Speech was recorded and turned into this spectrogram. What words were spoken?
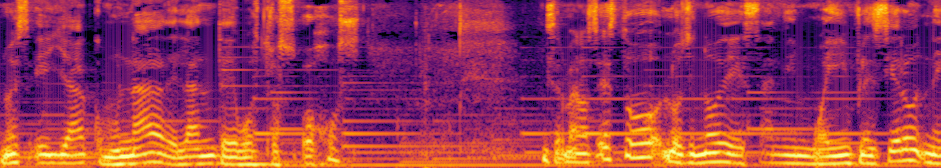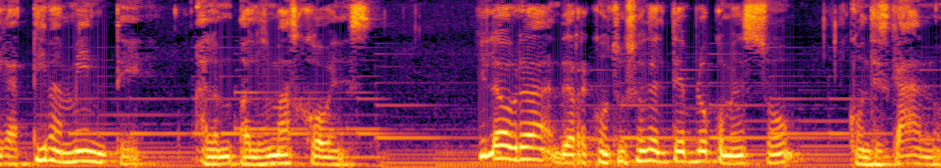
¿No es ella como nada delante de vuestros ojos? Mis hermanos, esto los llenó de desánimo e influenciaron negativamente a, a los más jóvenes. Y la obra de reconstrucción del templo comenzó con desgano,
